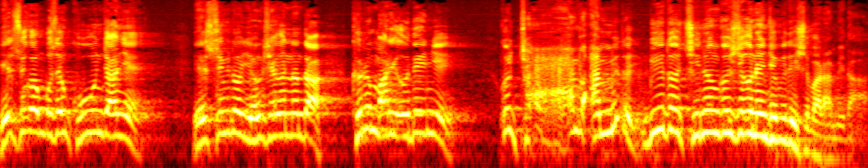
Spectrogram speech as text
예수가 무슨 구원자니? 예수 믿어 영생 얻는다. 그런 말이 어디 있니? 그건 전부 안 믿어. 믿어지는 것이 은혜인 줄 믿으시 바랍니다.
